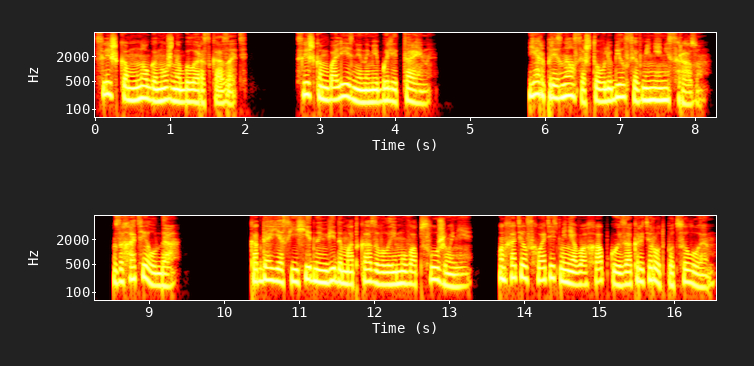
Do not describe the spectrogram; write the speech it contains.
Слишком много нужно было рассказать. Слишком болезненными были тайны. Яр признался, что влюбился в меня не сразу. Захотел, да. Когда я с ехидным видом отказывала ему в обслуживании, он хотел схватить меня в охапку и закрыть рот поцелуем.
